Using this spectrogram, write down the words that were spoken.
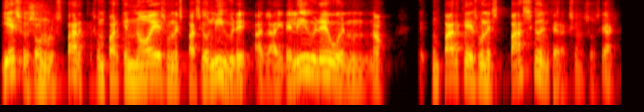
Y eso son los parques. Un parque no es un espacio libre, al aire libre o en un... No, un parque es un espacio de interacción social.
